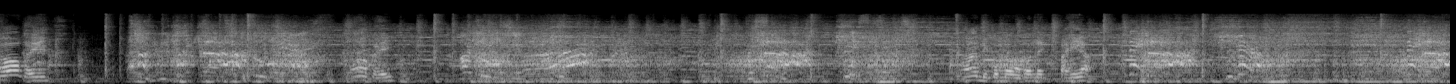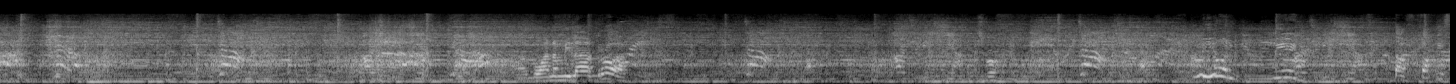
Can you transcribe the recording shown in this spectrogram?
Okay. Okay. Ah, di ko makukonect. Pahiya. Ah, gawa ng milagro ah. Ano yun? Weird. The fuck is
